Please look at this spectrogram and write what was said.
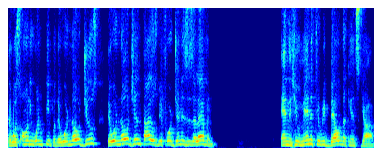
There was only one people. There were no Jews, there were no Gentiles before Genesis 11. And humanity rebelled against God.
